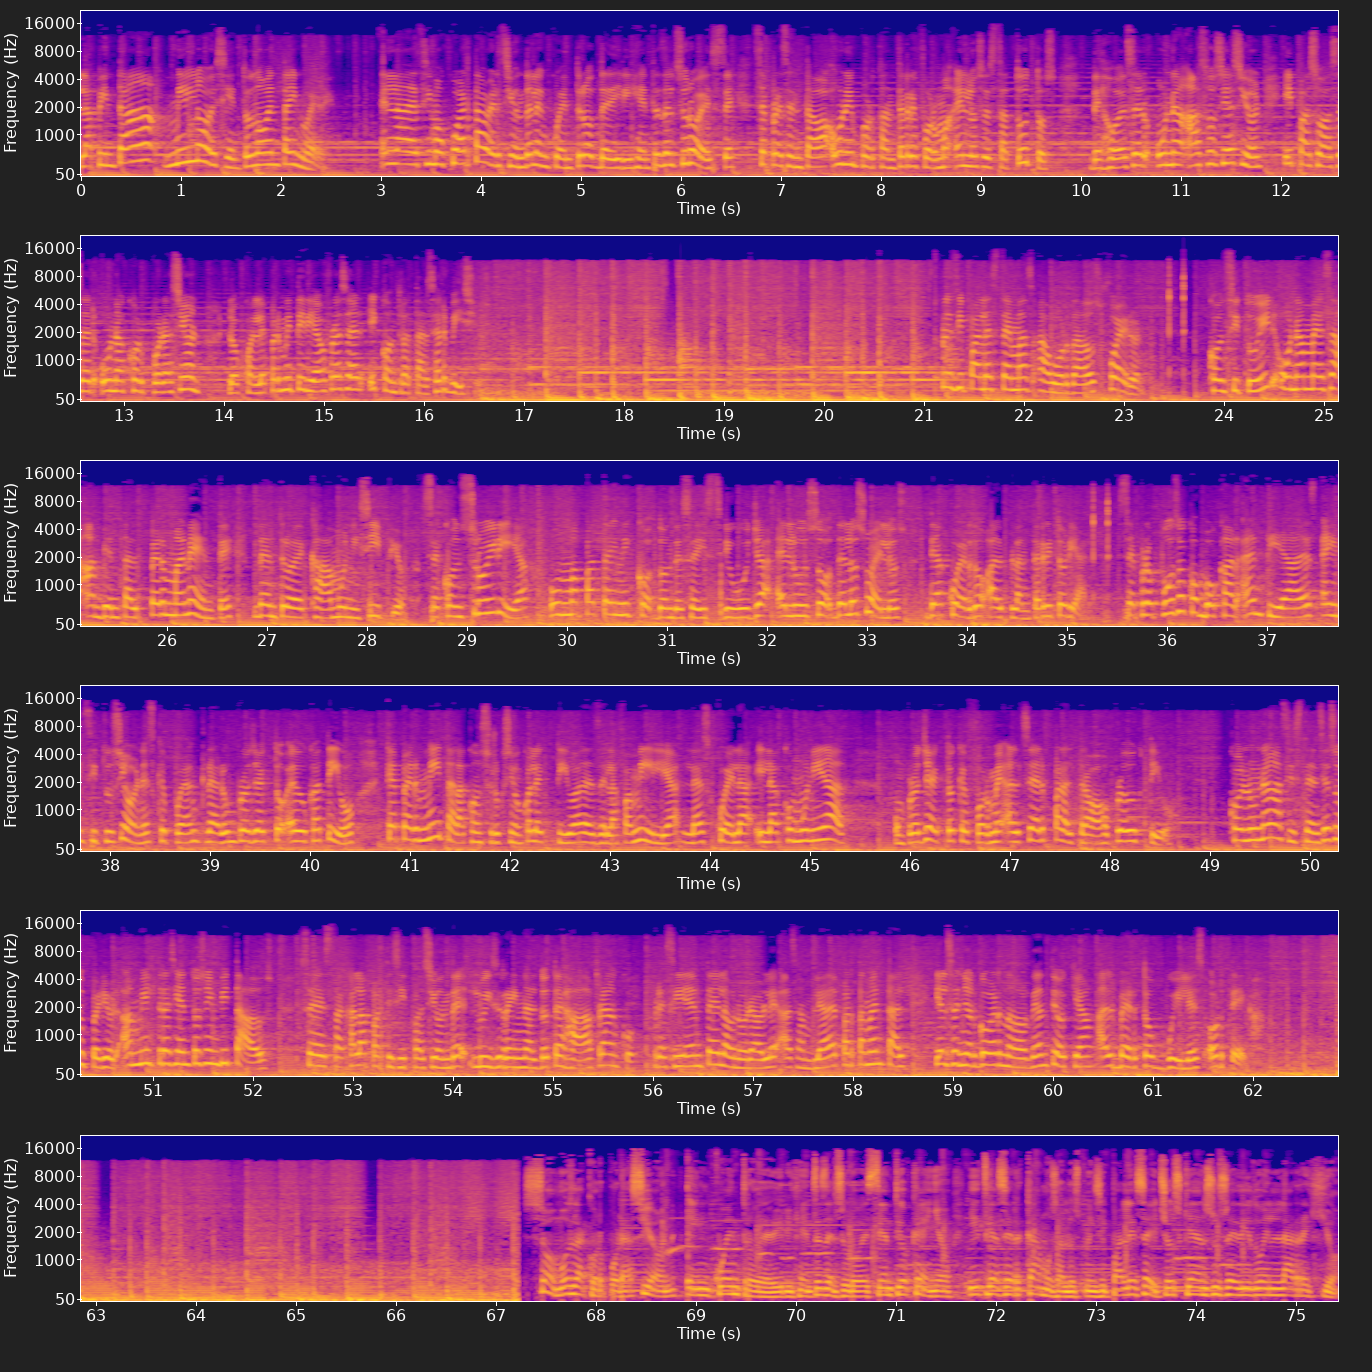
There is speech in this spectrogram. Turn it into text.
La Pintada 1999. En la decimocuarta versión del encuentro de dirigentes del suroeste se presentaba una importante reforma en los estatutos. Dejó de ser una asociación y pasó a ser una corporación, lo cual le permitiría ofrecer y contratar servicios. Principales temas abordados fueron constituir una mesa ambiental permanente dentro de cada municipio. Se construiría un mapa técnico donde se distribuya el uso de los suelos de acuerdo al plan territorial. Se propuso convocar a entidades e instituciones que puedan crear un proyecto educativo que permita la construcción colectiva desde la familia, la escuela y la comunidad, un proyecto que forme al ser para el trabajo productivo. Con una asistencia superior a 1.300 invitados, se destaca la participación de Luis Reinaldo Tejada Franco, presidente de la Honorable Asamblea Departamental, y el señor gobernador de Antioquia, Alberto Builes Ortega. Somos la corporación Encuentro de Dirigentes del Suroeste Antioqueño y te acercamos a los principales hechos que han sucedido en la región.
